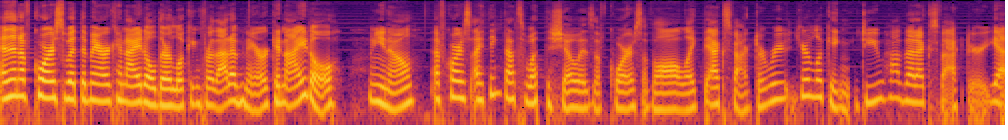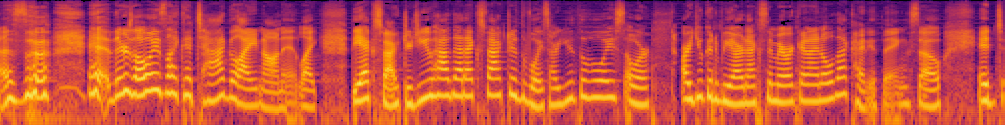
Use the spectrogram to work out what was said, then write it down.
And then, of course, with American Idol, they're looking for that American Idol. You know, of course, I think that's what the show is, of course, of all like the X Factor. Where you're looking, do you have that X Factor? Yes. Eh, there's always like a tagline on it, like the X Factor. Do you have that X Factor? The voice? Are you the voice, or are you going to be our next American Idol? That kind of thing. So it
